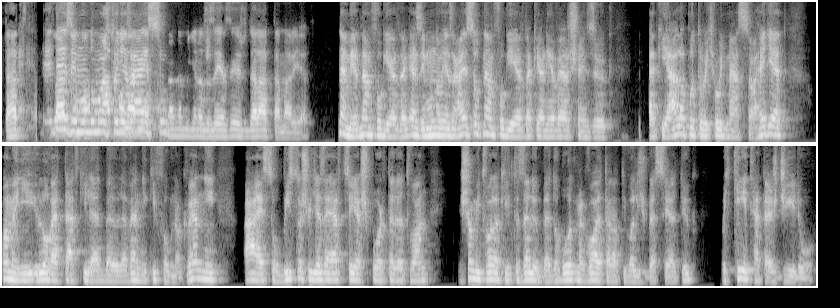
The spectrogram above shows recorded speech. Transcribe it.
Tehát de ezért mondom azt, hogy az ASO... Nem ugyanaz az érzés, de láttam már ilyet nem, ér, nem fog érdekelni. Ezért mondom, hogy az iso nem fog érdekelni a versenyzők lelki állapota, hogy hogy mássza a hegyet, amennyi lovettát ki lehet belőle venni, ki fognak venni. ASO biztos, hogy az RCS sport előtt van, és amit valaki itt az előbb bedobott, meg Walter Attival is beszéltük, hogy két hetes Giro.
